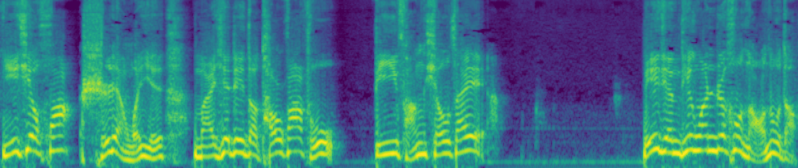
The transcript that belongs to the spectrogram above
你且花十两纹银买下这道桃花符，提防消灾呀！李简听完之后恼怒道：“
